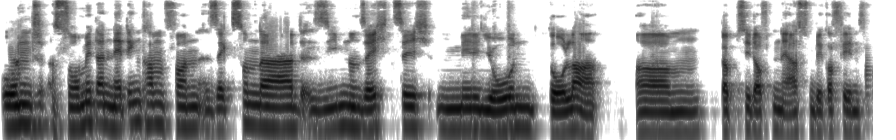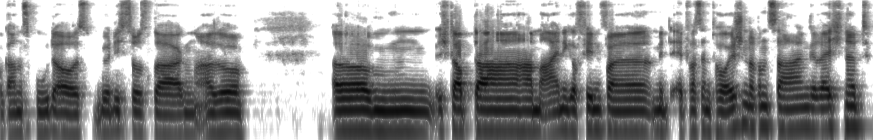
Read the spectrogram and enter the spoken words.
und somit ein Net Income von 667 Millionen Dollar. Ähm, ich glaube, sieht auf den ersten Blick auf jeden Fall ganz gut aus, würde ich so sagen. Also ähm, ich glaube, da haben einige auf jeden Fall mit etwas enttäuschenderen Zahlen gerechnet.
